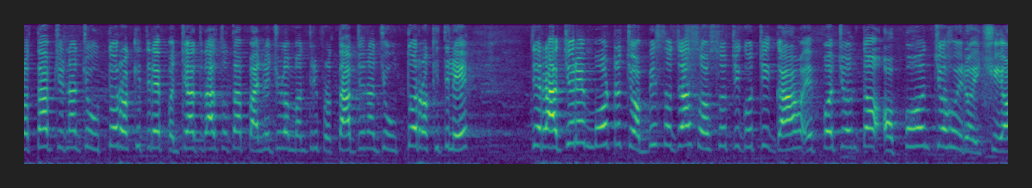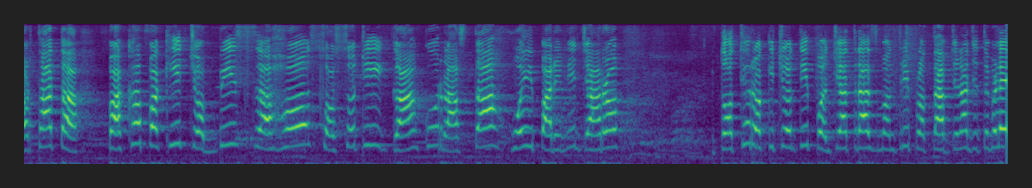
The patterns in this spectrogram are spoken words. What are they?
प्रताप जेना जो उत्तर रखी थे पंचायत राज तथा पानी जल मंत्री प्रताप जेना जो उत्तर रखी थे যে রাজ্যের মোট চব্বিশ হাজার ছষট্টি গোটি গাঁ এপর্যন্ত অপহঞ্চ হয়ে রয়েছে অর্থাৎ পাখাপাখি চব্বিশ ছষট্টি গাঁকু রাস্তা হয়ে পারিনি যার তথ্য রকিছেন পঞ্চায়েতরাজ মন্ত্রী প্রতাপ জেলা যেতবে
